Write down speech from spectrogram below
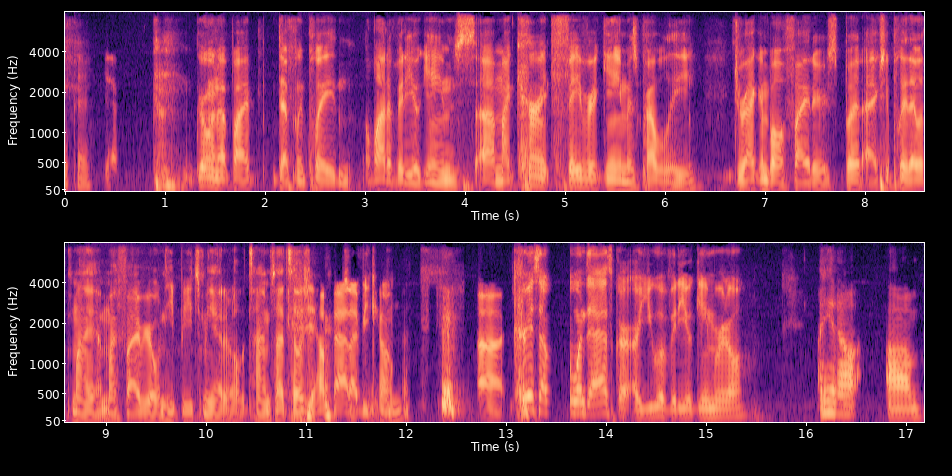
Okay. Yeah. Growing up, I definitely played a lot of video games. Uh, my current favorite game is probably Dragon Ball FighterZ, but I actually play that with my my five year old, and he beats me at it all the time. So that tells you how bad I become. Uh, Chris, I wanted to ask: are, are, you a video gamer at all? You know, um,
